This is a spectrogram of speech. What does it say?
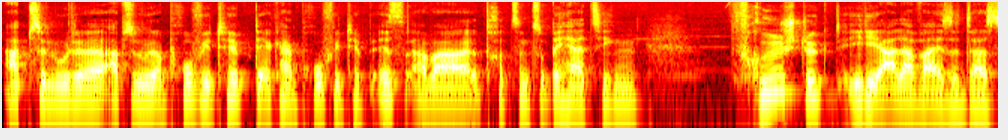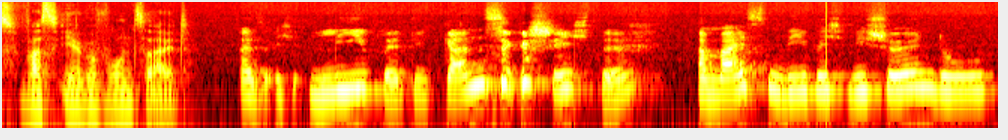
absoluter, absoluter Profi-Tipp, der kein Profi-Tipp ist, aber trotzdem zu beherzigen. Frühstückt idealerweise das, was ihr gewohnt seid. Also ich liebe die ganze Geschichte. Am meisten liebe ich, wie schön du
